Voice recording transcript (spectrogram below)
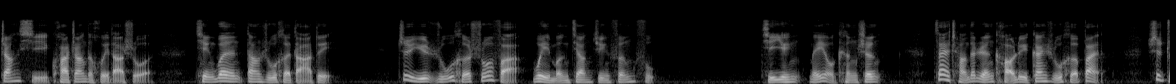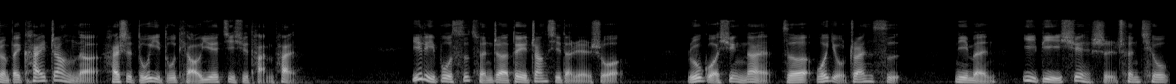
张喜夸张地回答说：“请问当如何答对？至于如何说法，未蒙将军吩咐。”齐英没有吭声。在场的人考虑该如何办：是准备开仗呢，还是读一读条约继续谈判？伊里布思忖着，对张喜等人说：“如果殉难，则我有专司，你们亦必血史春秋。”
